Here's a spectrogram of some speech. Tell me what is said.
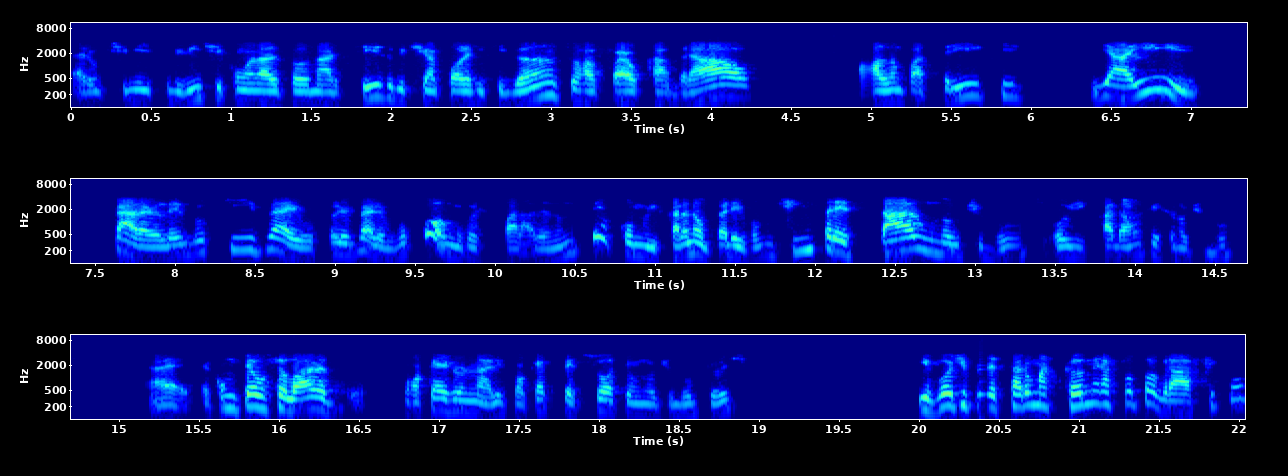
era um time sub-20 comandado pelo Narciso, que tinha Paulo Henrique Ganso, Rafael Cabral, Alan Patrick. E aí, cara, eu lembro que, velho, eu falei, velho, eu vou como com essa parada? Eu não tenho como isso. Cara, não, peraí, vamos te emprestar um notebook. Hoje cada um tem seu notebook. É, é como ter um celular, qualquer jornalista, qualquer pessoa tem um notebook hoje. E vou te emprestar uma câmera fotográfica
